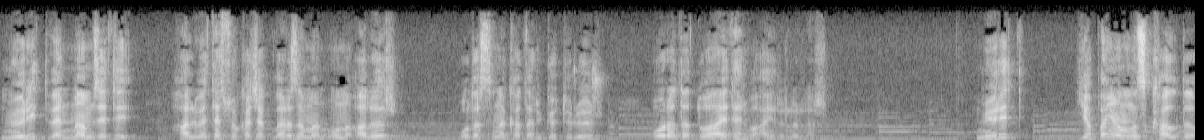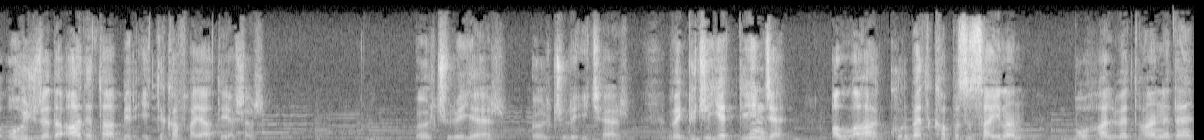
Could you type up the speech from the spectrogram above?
mürit ve namzedi halvete sokacakları zaman onu alır, odasına kadar götürür, orada dua eder ve ayrılırlar. Mürit yapayalnız kaldığı o hücrede adeta bir itikaf hayatı yaşar. Ölçülü yer, ölçülü içer ve gücü yettiğince Allah'a kurbet kapısı sayılan bu halvethanede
